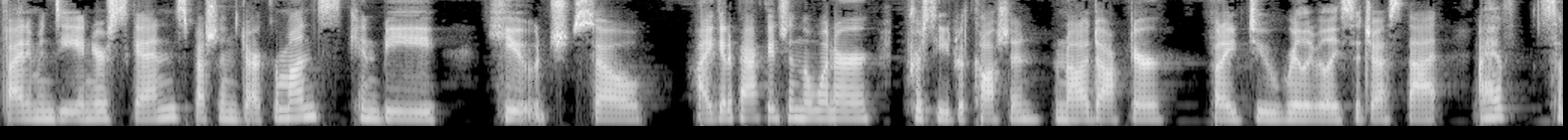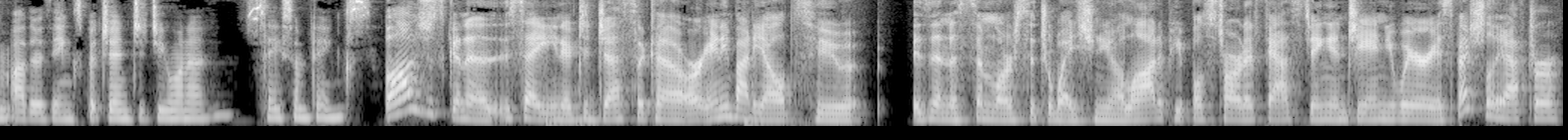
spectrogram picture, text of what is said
vitamin D in your skin, especially in the darker months can be huge. So I get a package in the winter, proceed with caution. I'm not a doctor, but I do really, really suggest that. I have some other things, but Gin, did you want to say some things? Well, I was just going to say, you know, to Jessica or anybody else who is in a similar situation. You know, a lot of people started fasting in January, especially after,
